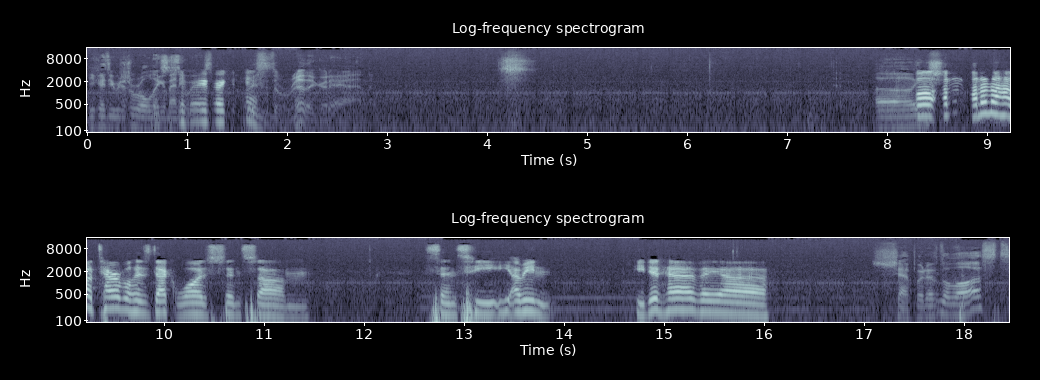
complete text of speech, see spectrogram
because you were just rolling This him is a anyways. very, very This is a really good hand. Uh, Well, I don't, I don't know how terrible his deck was since um since he, he I mean he did have a uh Shepherd of the Lost.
